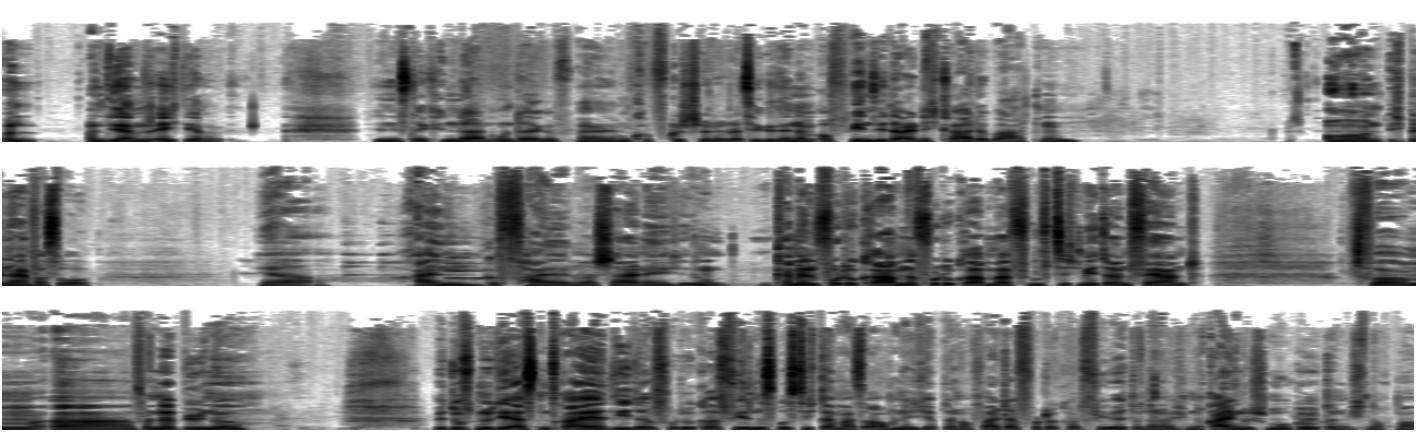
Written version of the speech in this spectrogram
Und, und die haben echt, die haben Denen ist der Kinderhand runtergefallen, im Kopf geschüttelt, als sie gesehen haben, auf wen sie da eigentlich gerade warten. Und ich bin einfach so, ja, reingefallen wahrscheinlich. Kam mir ein Fotogramm, eine Fotogramm bei 50 Meter entfernt vom, äh, von der Bühne. Wir durften nur die ersten drei Lieder fotografieren, das wusste ich damals auch nicht. Ich habe dann auch weiter fotografiert und dann habe ich mich reingeschmuggelt und mich nochmal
